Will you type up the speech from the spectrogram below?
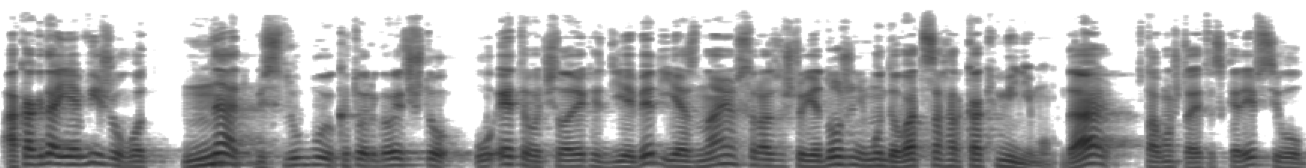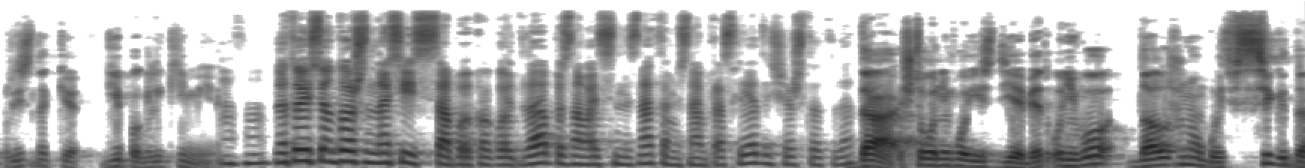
А когда я вижу вот надпись любую, которая говорит, что у этого человека диабет, я знаю сразу, что я должен ему давать сахар как минимум, да, потому что это, скорее всего, признаки гипогликемии. Мгм. Ну, то есть он должен носить с собой какой-то, да, познавательный знак, там, не знаю, браслет, еще что-то, да? Да, что у него есть диабет, у него должно быть всегда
